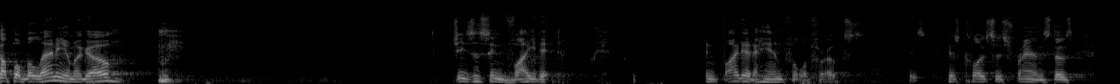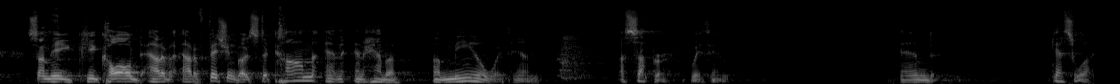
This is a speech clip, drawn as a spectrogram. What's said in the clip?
couple millennium ago, Jesus invited invited a handful of folks, his, his closest friends, those some he, he called out of, out of fishing boats to come and, and have a, a meal with him a supper with him. And guess what?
